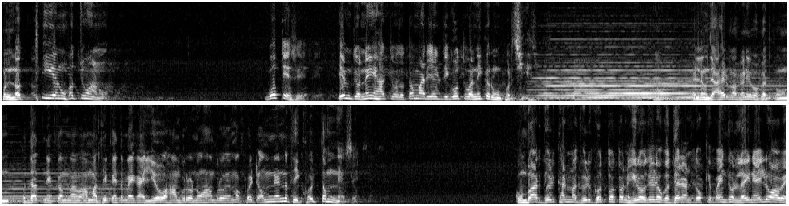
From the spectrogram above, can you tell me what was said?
પણ નથી એનું હચવાણું. ગોતે છે. એમ જો નહીં હાચવો તો તમારી એક દી ગોતવા નીકળવું પડશે. એટલે હું જાહેરમાં ઘણી વખત કહું કદાચ ને કમ આમાંથી કંઈ તમે કાંઈ લ્યો, સાંભળો, ન સાંભળો, એમાં ખોટ અમને નથી, ખોટ તમને છે. કુંભાર ધૂળખાંડમાં ધૂળ ખોદતો હતો ને હીરો જેડો ગધેરાને ડોકે બાંધ્યો લઈને આયલો આવે.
